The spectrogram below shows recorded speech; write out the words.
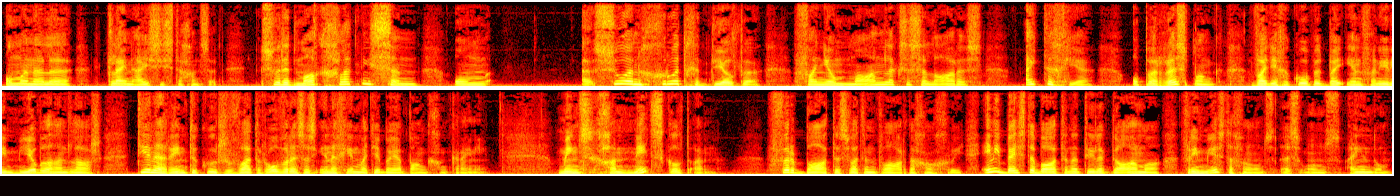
om in hulle klein huisies te gaan sit. So dit maak glad nie sin om uh, so 'n groot gedeelte van jou maandelikse salaris uit te gee op 'n rusbank wat jy gekoop het by een van hierdie meubelhandelaars teen 'n rentekoers wat rowwer is as enigiets wat jy by 'n bank gaan kry nie. Mens gaan net skuld aan vir bates wat in waarde gaan groei. En die beste bate natuurlik daar maar vir die meeste van ons is ons eiendom.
